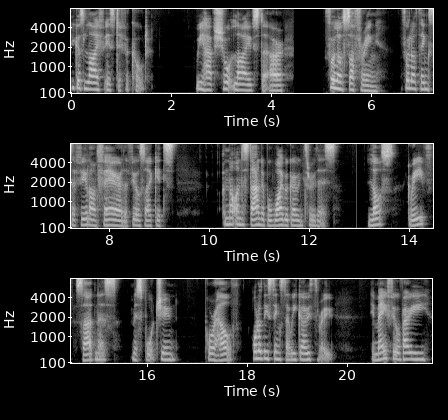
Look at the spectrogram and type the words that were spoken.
because life is difficult. We have short lives that are full of suffering, full of things that feel unfair, that feels like it's not understandable why we're going through this. Loss, grief, sadness, misfortune, poor health, all of these things that we go through, it may feel very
